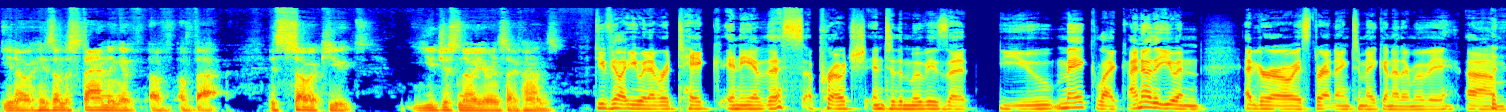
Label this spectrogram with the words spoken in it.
You know, his understanding of, of, of that is so acute you just know you're in safe hands. Do you feel like you would ever take any of this approach into the movies that you make? Like, I know that you and Edgar are always threatening to make another movie um,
